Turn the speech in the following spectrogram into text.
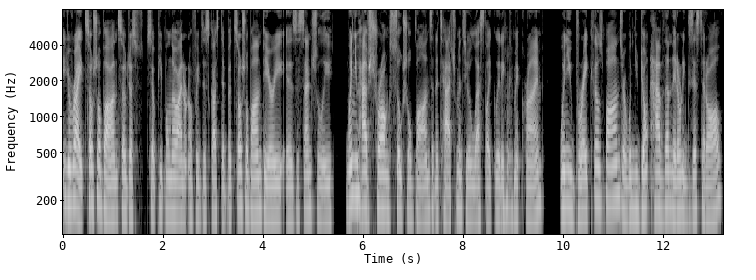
You're right. Social bond. So, just so people know, I don't know if we've discussed it, but social bond theory is essentially when you have strong social bonds and attachments, you're less likely to commit crime. When you break those bonds or when you don't have them, they don't exist at all,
